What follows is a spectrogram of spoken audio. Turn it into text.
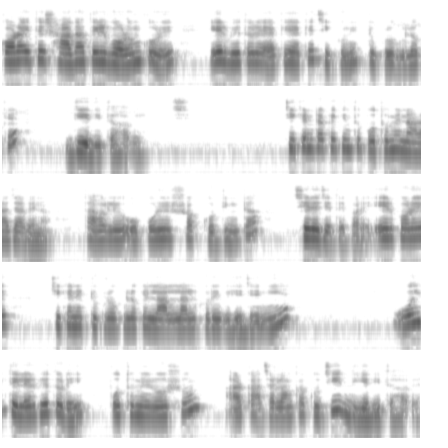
কড়াইতে সাদা তেল গরম করে এর ভেতরে একে একে চিকনের টুকরোগুলোকে দিয়ে দিতে হবে। চিকেনটাকে কিন্তু প্রথমে নাড়া যাবে না, তাহলে ওপরের সব কোটিংটা ছেড়ে যেতে পারে। এরপরে চিকেনের টুকরোগুলোকে লাল লাল করে ভেজে নিয়ে ওই তেলের ভেতরেই প্রথমে রসুন আর কাঁচা লঙ্কা কুচি দিয়ে দিতে হবে।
